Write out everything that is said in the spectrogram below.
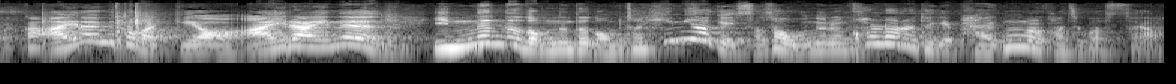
약간 아이라인부터 갈게요. 아이라인은 있는 듯 없는 듯 엄청 희미하게 있어서 오늘은 컬러를 되게 밝은 걸 가지고 왔어요.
